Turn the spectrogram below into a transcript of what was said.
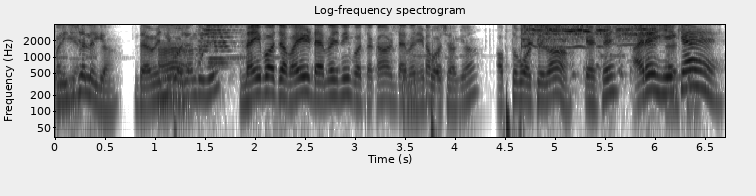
नीचे चले गया? डैमेज नहीं हाँ। पहुँचा तुझे? नहीं पहुँचा भाई डैमेज नहीं पहुँचा। कहाँ? डैमेज पहुँचा क्या? अब तो पहुंचेगा। कैसे? अरे ये क्या है?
